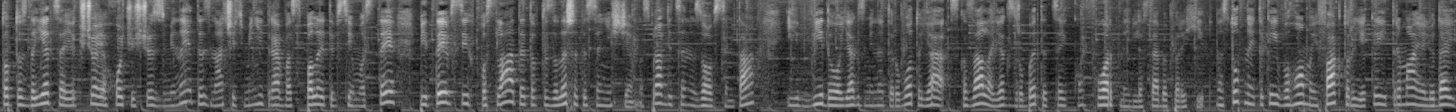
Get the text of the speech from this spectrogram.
Тобто, здається, якщо я хочу щось змінити, значить мені треба спалити всі мости, піти всіх послати, тобто залишитися ні з чим. Насправді це не зовсім так. І в відео як змінити роботу я сказала, як зробити цей комфортний для себе перехід. Наступний такий вагомий фактор, який тримає людей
